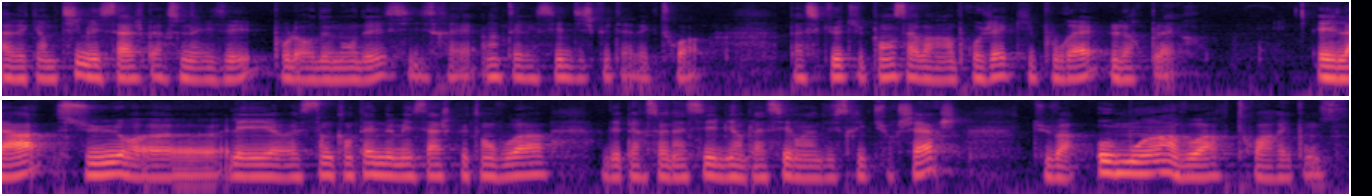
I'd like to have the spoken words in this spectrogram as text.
avec un petit message personnalisé pour leur demander s'ils seraient intéressés de discuter avec toi parce que tu penses avoir un projet qui pourrait leur plaire. Et là, sur euh, les euh, cinquantaines de messages que tu envoies des personnes assez bien placées dans l'industrie que tu recherches, tu vas au moins avoir trois réponses.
